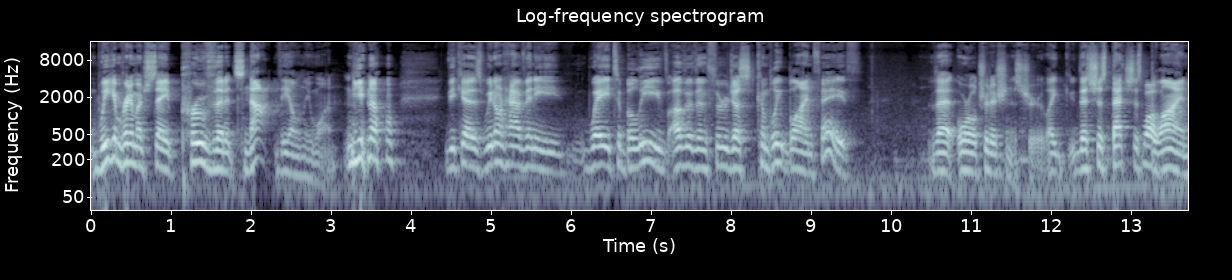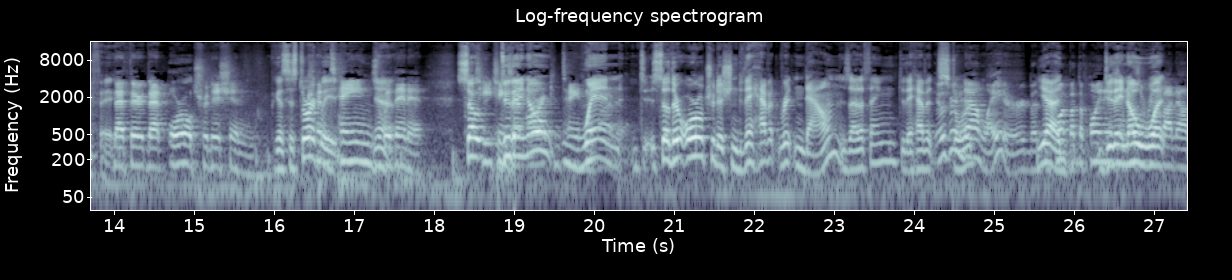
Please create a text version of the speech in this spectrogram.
we can pretty much say prove that it's not the only one, you know, because we don't have any way to believe other than through just complete blind faith that oral tradition is true. Like that's just that's just Well, blind faith. that there that oral tradition because historically contains yeah. within it. So do they know aren't contained in the when? So their oral tradition, do they have it written down? Is that a thing? Do they have it, It was stored? written down later, but Yeah, The point, but the point do is, they know what- by, now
